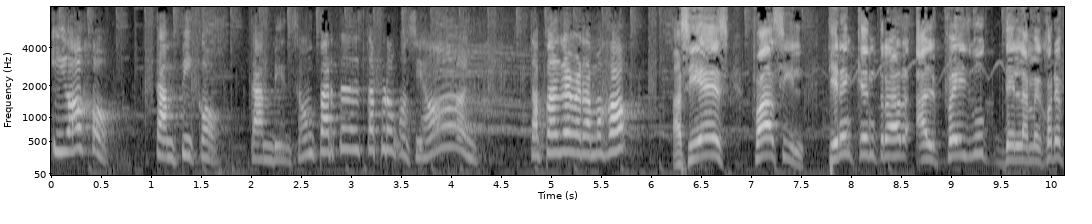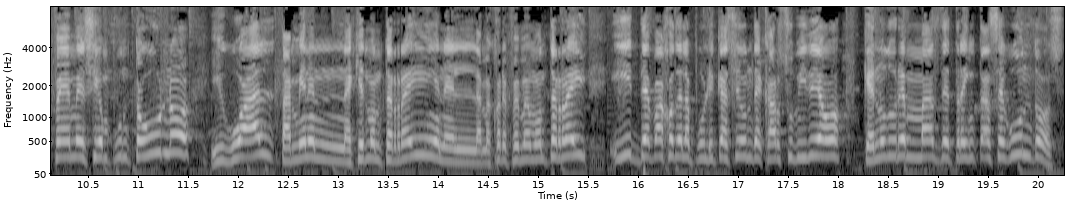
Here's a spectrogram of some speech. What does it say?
y ojo, Tampico, también son parte de esta promoción. Está padre, ¿verdad, mojo? Así es, fácil. Tienen que entrar al Facebook de la Mejor FM 100.1, igual también en, aquí en Monterrey, en el, la Mejor FM Monterrey, y debajo de la publicación dejar su video que no dure más de 30 segundos,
